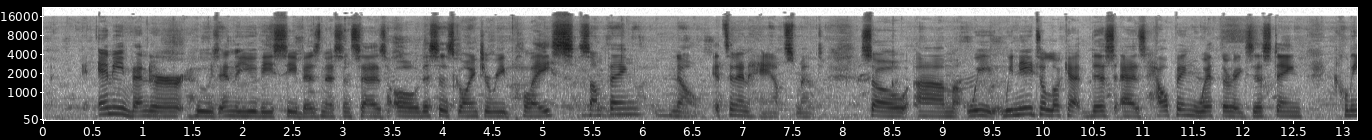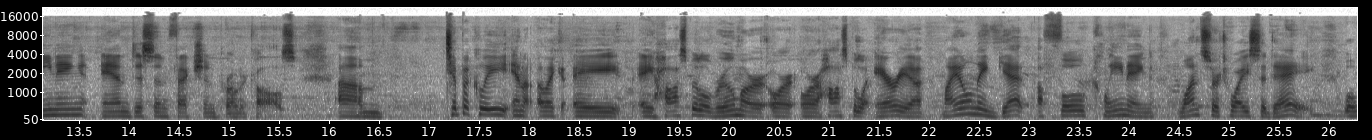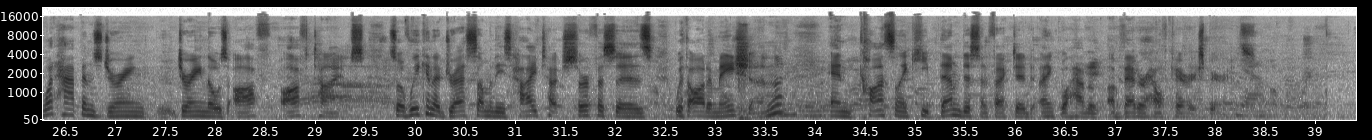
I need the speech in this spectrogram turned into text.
any vendor who's in the UVC business and says, "Oh, this is going to replace something," no, it's an enhancement. So um, we we need to look at this as helping with their existing cleaning and disinfection protocols. Um, typically in a, like a, a hospital room or, or, or a hospital area might only get a full cleaning once or twice a day. Well what happens during during those off off times? So if we can address some of these high touch surfaces with automation and constantly keep them disinfected i think we'll have a, a better healthcare experience. Yeah.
